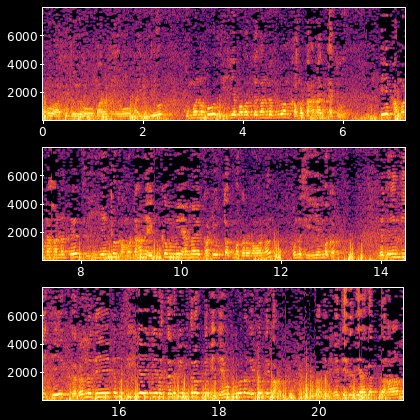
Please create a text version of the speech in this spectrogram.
හෝ අසුබය හෝ මරණය හෝ මෛත්‍රිය කුමන හෝ සිහිය පවත්ත ගන්න පුළුවන් කමඨහනක් ඇතුව. ඒ කමඨහනට සිහියෙන්ම කමඨහන එක්කම මේ හැම කටයුත්තක්ම කරනවා නම් ඔන්න සිහියෙන්ම කරනවා. මෙතෙන්දී ඒ කරන දෙයටම සිහියයි කියන දැනකින් විතරක් නෙමෙයි. එහෙම පුළුවන් නම් ඒකත් එකක්. සති නිමෙතේ තියාගත්තාම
